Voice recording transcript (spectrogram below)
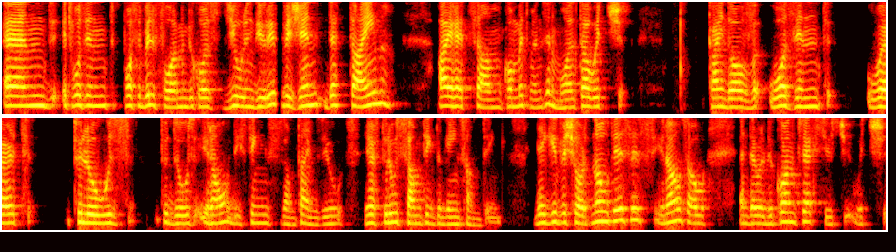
and it wasn't possible for me because during the revision that time, I had some commitments in Malta which kind of wasn't worth to lose to do you know these things sometimes. You you have to lose something to gain something. They give you short notices you know so and there will be contracts which, which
